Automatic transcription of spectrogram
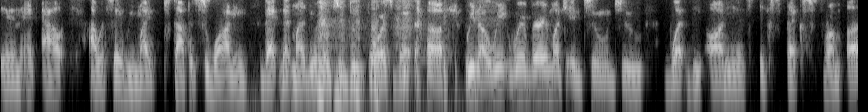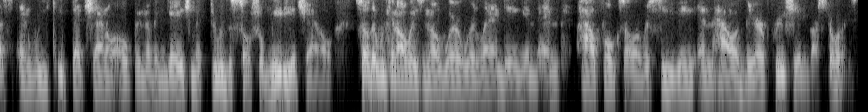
in and out. I would say we might stop at Suwanee. That that might be a little too deep for us, but uh, we know we we're very much in tune to what the audience expects from us and we keep that channel open of engagement through the social media channel so that we can always know where we're landing and, and how folks are receiving and how they're appreciating our stories.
